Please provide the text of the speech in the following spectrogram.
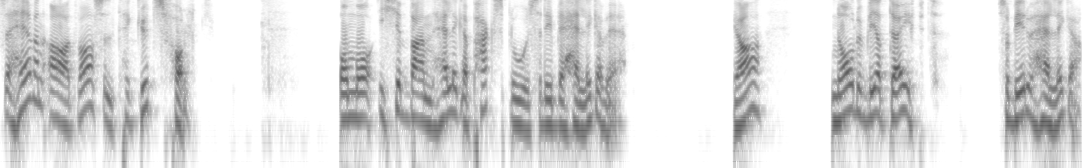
Så her er en advarsel til Guds folk om å ikke vanhellige paktsblodet så de blir hellige ved. Ja, når du blir døypt, så blir du hellige.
